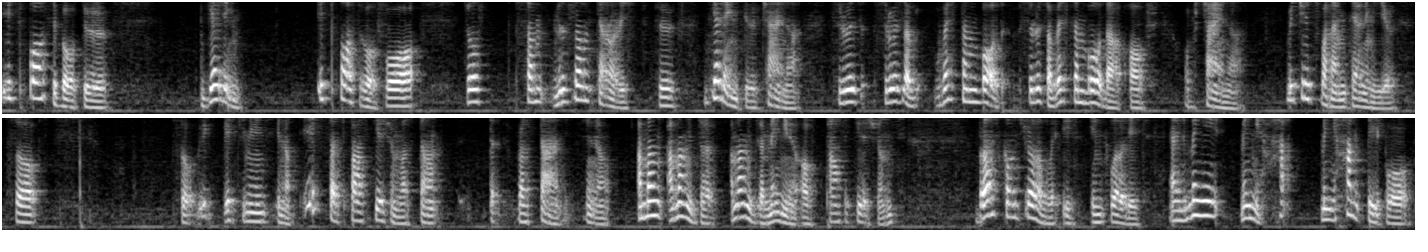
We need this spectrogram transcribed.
it's possible to get in. It's possible for those some Muslim terrorists to get into China through through the western border through the western border of, of China, which is what I'm telling you. So so whi- which means you know if such persecution was done was done, you know among among the among the menu of persecutions, birth control is included, and many many ha- many Han people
